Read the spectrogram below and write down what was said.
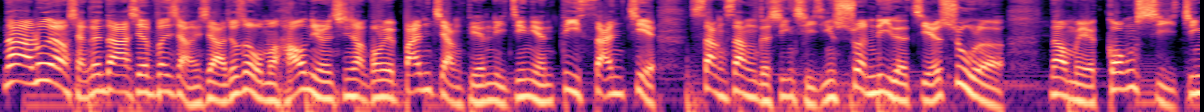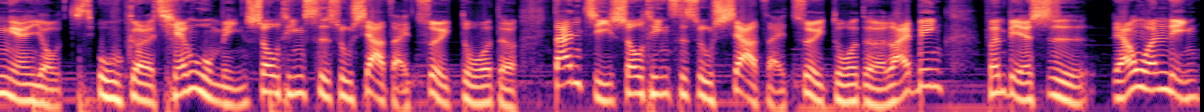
那陆队长想跟大家先分享一下，就是我们好女人情场攻略颁奖典礼，今年第三届上上个星期已经顺利的结束了。那我们也。恭喜今年有五个前五名收听次数下载最多的单集，收听次数下载最多的来宾，分别是梁文玲、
